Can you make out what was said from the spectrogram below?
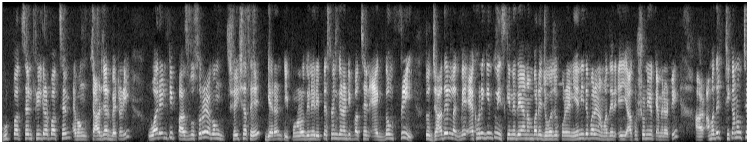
হুড পাচ্ছেন, ফিল্টার পাচ্ছেন এবং চার্জার ব্যাটারি। ওয়ারেন্টি পাঁচ বছরের এবং সেই সাথে গ্যারান্টি, পনেরো দিনের রিপ্লেসমেন্ট গ্যারান্টি পাচ্ছেন একদম ফ্রি তো যাদের লাগবে, এখনই কিন্তু স্ক্রিনে দেওয়া নাম্বারে যোগাযোগ করে নিয়ে নিতে পারেন আমাদের এই আকর্ষণীয় ক্যামেরাটি। আর আমাদের ঠিকানা হচ্ছে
